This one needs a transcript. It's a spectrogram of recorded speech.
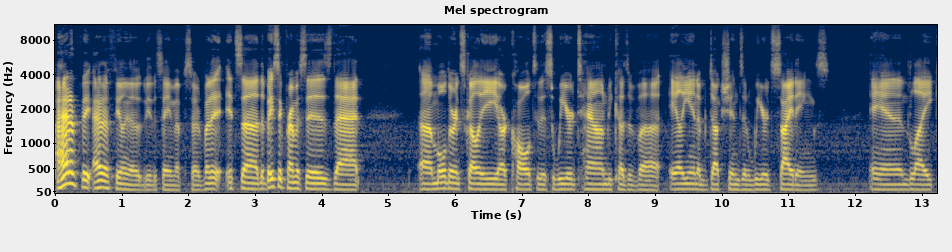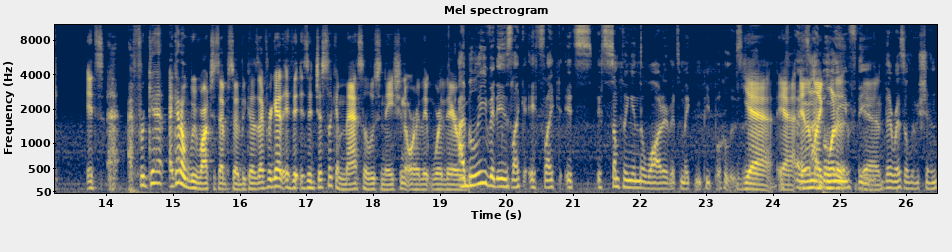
I had a fe- I had a feeling that it would be the same episode, but it, it's uh, the basic premise is that uh, Mulder and Scully are called to this weird town because of uh, alien abductions and weird sightings, and like it's I forget. I gotta rewatch this episode because I forget if it is it just like a mass hallucination or they, were there. I believe it is like it's like it's it's something in the water that's making people hallucinate. Yeah, yeah, As and then like one of the, the yeah, the resolution.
